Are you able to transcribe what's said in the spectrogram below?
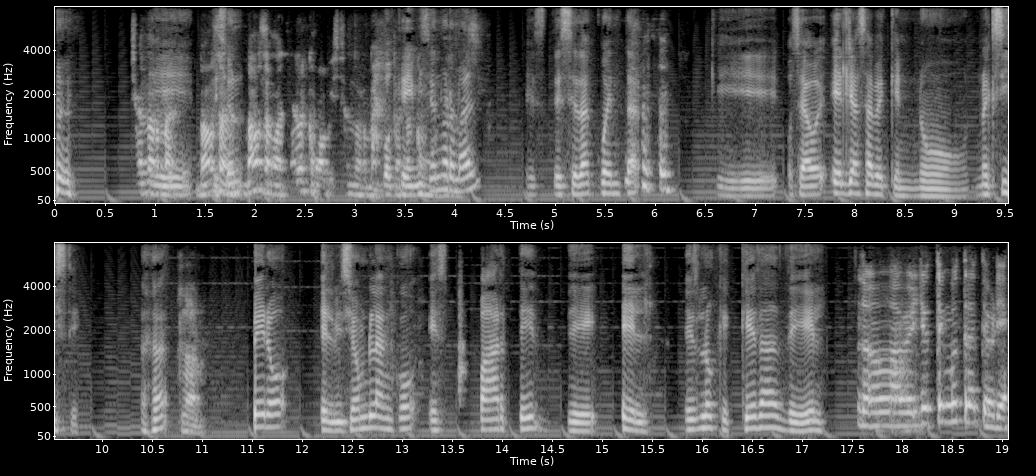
Visión normal. Eh, vamos, visión- a, vamos a mantenerlo como visión normal. No como visión normal, este se da cuenta que, o sea, él ya sabe que no, no existe. Ajá. Claro. Pero el visión blanco es parte de él. Es lo que queda de él. No, a ver, yo tengo otra teoría.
